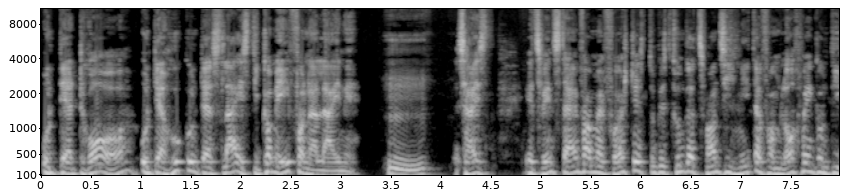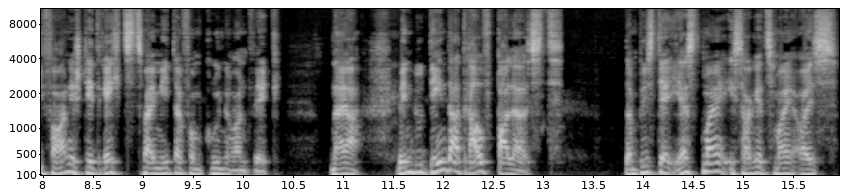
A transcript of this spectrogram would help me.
und der Draw und der Hook und der Slice, die kommen eh von alleine. Hm. Das heißt, jetzt wenn du dir einfach mal vorstellst, du bist 120 Meter vom Loch weg und die Fahne steht rechts zwei Meter vom Grünrand weg. Naja, wenn du den da drauf ballerst, dann bist du ja erstmal, ich sage jetzt mal als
